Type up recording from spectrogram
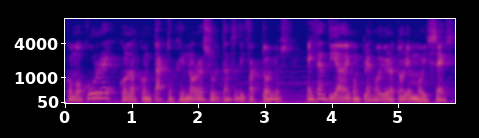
Como ocurre con los contactos que no resultan satisfactorios, esta entidad de complejo vibratorio en Moisés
